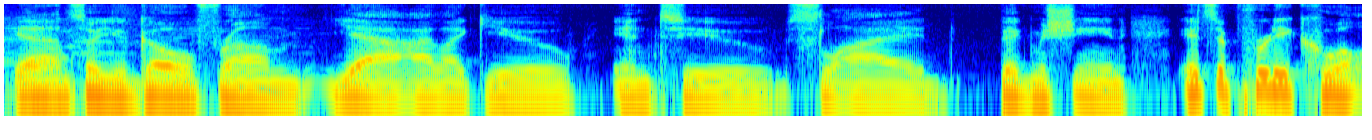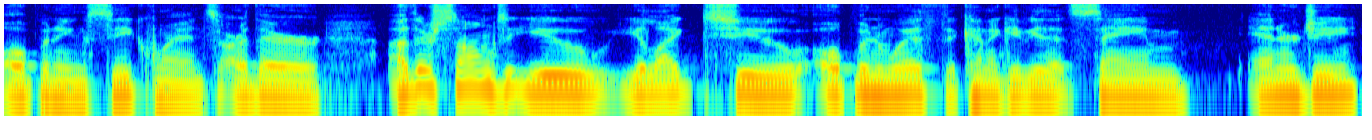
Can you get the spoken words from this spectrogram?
Wow. Yeah. And so you go from yeah, I like you into slide, big machine. It's a pretty cool opening sequence. Are there other songs that you you like to open with that kind of give you that same energy?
